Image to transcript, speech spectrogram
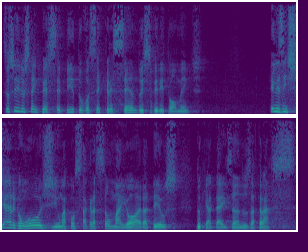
Seus filhos têm percebido você crescendo espiritualmente? Eles enxergam hoje uma consagração maior a Deus do que há dez anos atrás?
